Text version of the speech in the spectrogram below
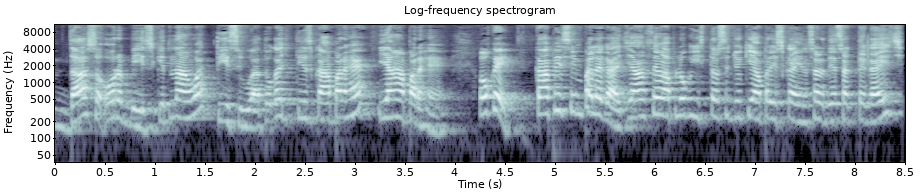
दस और बीस, कितना हुआ? तीस हुआ। तो गाइज़ तीस कहाँ पर है? यहाँ पर है। ओके काफ़ी सिंपल है गाइज़ यहाँ से आप लोग इस तरह से जो कि यहाँ पर इसका आंसर दे सकते हैं गाइज़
